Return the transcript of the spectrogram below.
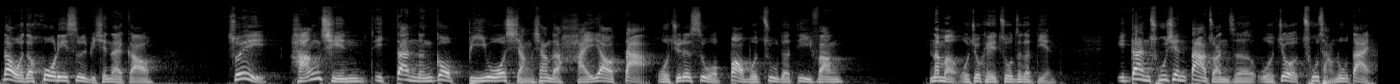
那我的获利是不是比现在高？所以行情一旦能够比我想象的还要大，我觉得是我抱不住的地方，那么我就可以做这个点。一旦出现大转折，我就出场入袋。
